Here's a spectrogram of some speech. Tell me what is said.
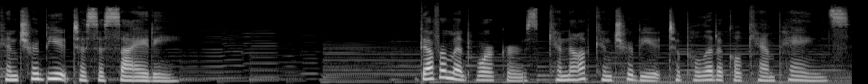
Contribute to society. Government workers cannot contribute to political campaigns.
